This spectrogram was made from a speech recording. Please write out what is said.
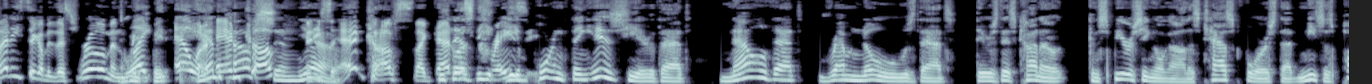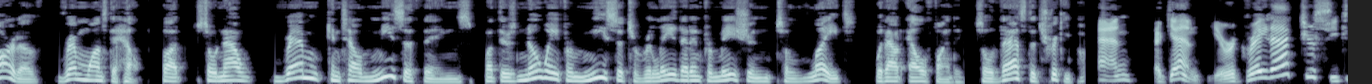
anything. I'm in this room, and Light and L are handcuffed. and And yeah, he's handcuffs. Like that because is the, crazy. the important thing is here that now that Rem knows that there's this kind of conspiracy going on, this task force that Misa's part of, Rem wants to help. But so now Rem can tell Misa things, but there's no way for Misa to relay that information to Light without L finding. So that's the tricky part. And again, you're a great actress. You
